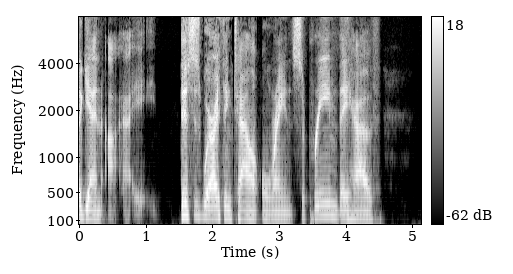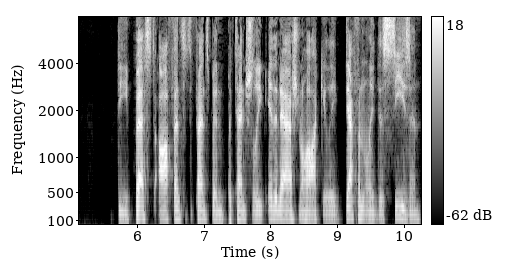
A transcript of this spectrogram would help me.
again, I, this is where I think talent will reign supreme. They have the best offensive defenseman potentially in the National Hockey League, definitely this season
